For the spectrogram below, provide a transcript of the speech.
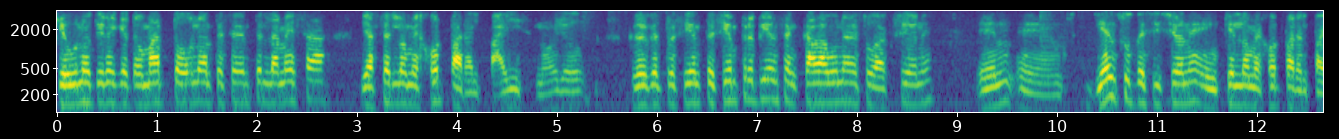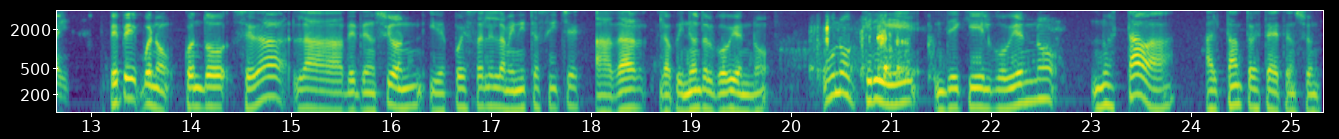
que uno tiene que tomar todos los antecedentes en la mesa y hacer lo mejor para el país, ¿no? Yo creo que el presidente siempre piensa en cada una de sus acciones en, y en sus decisiones en qué es lo mejor para el país. Pepe, bueno, cuando se da la detención y después sale la ministra Siche a dar la opinión del gobierno, uno cree de que el gobierno no estaba al tanto de esta detención.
